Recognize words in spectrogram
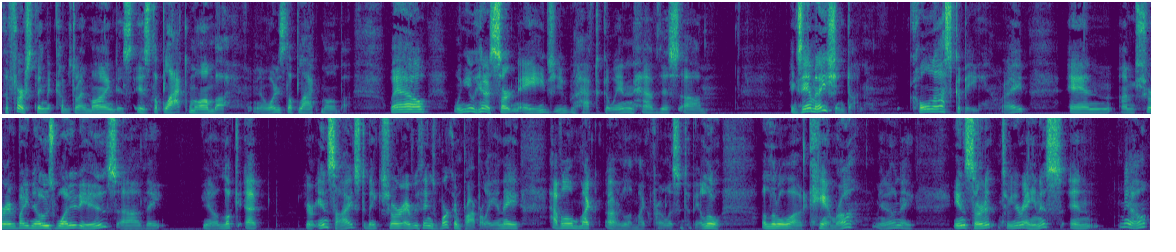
the first thing that comes to my mind is is the black mamba. You know, what is the black mamba? Well, when you hit a certain age, you have to go in and have this um, examination done, colonoscopy, right? And I'm sure everybody knows what it is. Uh, they, you know, look at your insides to make sure everything's working properly, and they have a little, mic- uh, a little microphone. Listen to me, a little, a little uh, camera, you know, and they insert it to your anus, and you know,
